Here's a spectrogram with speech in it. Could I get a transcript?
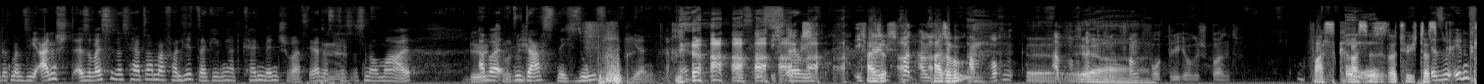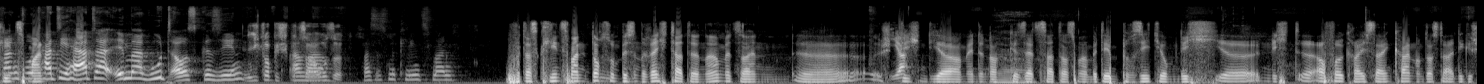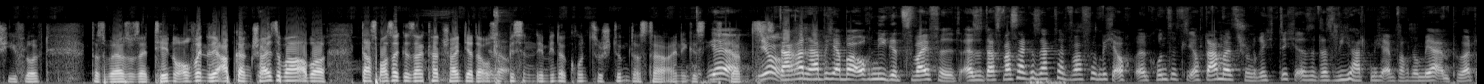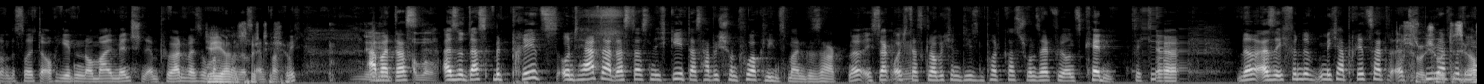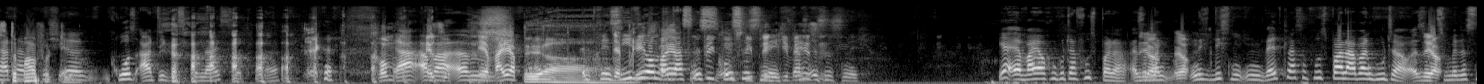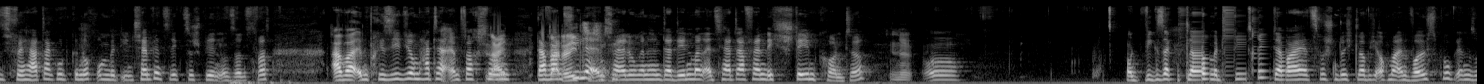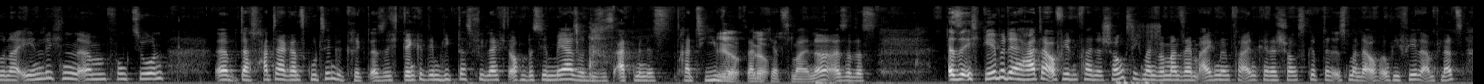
dass man sie anst also weißt du, dass Hertha mal verliert, dagegen hat kein Mensch was, ja, das, nee. das ist normal. Nee, aber du nicht. darfst nicht so verlieren. Ne? ist, ich, ähm, ich bin also, gespannt. Am, also, am, Wochen, äh, am Wochenende ja. in Frankfurt bin ich auch gespannt. Was krass oh. ist, ist natürlich, dass Also in Klinsmann Frankfurt hat die Hertha immer gut ausgesehen. Ich glaube, ich spiele zu Hause. Was ist mit Klinsmann? Dass Klinsmann doch so ein bisschen recht hatte, ne, mit seinen äh, Stichen, ja. die er am Ende noch ja. gesetzt hat, dass man mit dem Präsidium nicht, äh, nicht äh, erfolgreich sein kann und dass da einiges schief läuft. Das war ja so sein Tenor. Auch wenn der Abgang scheiße war, aber das, was er gesagt hat, scheint ja da auch genau. so ein genau. bisschen im Hintergrund zu stimmen, dass da einiges nicht ja, ganz. Ja, daran habe ich aber auch nie gezweifelt. Also das, was er gesagt hat, war für mich auch äh, grundsätzlich auch damals schon richtig. Also das Wie hat mich einfach nur mehr empört und es sollte auch jeden normalen Menschen empören, weil so macht man das, das richtig, einfach nicht. Nee, aber das, aber also das mit Preetz und Hertha, dass das nicht geht, das habe ich schon vor Klinsmann gesagt. Ne? Ich sage mhm. euch das, glaube ich, in diesem Podcast schon seit wir uns kennen. Ich, äh, ne? Also ich finde, Micha Preetz hat als Spieler für die Hertha wirklich äh, Großartiges geleistet. ne? Komm, ja, aber also, ähm, er war ja, ja. im Präsidium, ja das ist, ist es nicht. Das ist es nicht. Ja, er war ja auch ein guter Fußballer. Also ja, man, ja. Nicht, nicht, ein Weltklasse-Fußballer, aber ein guter. Also ja. zumindest für Hertha gut genug, um mit ihm Champions League zu spielen und sonst was. Aber im Präsidium hat er einfach schon, Nein, da waren viele Entscheidungen, hinter denen man als Hertha-Fan nicht stehen konnte. Nee. Mm. Und wie gesagt, ich glaube mit Friedrich, der war ja zwischendurch, glaube ich, auch mal in Wolfsburg in so einer ähnlichen ähm, Funktion. Äh, das hat er ganz gut hingekriegt. Also ich denke, dem liegt das vielleicht auch ein bisschen mehr, so dieses Administrative, ja, sage ja. ich jetzt mal. Ne? Also das, also ich gebe der Hertha auf jeden Fall eine Chance. Ich meine, wenn man seinem eigenen Verein keine Chance gibt, dann ist man da auch irgendwie fehl am Platz.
